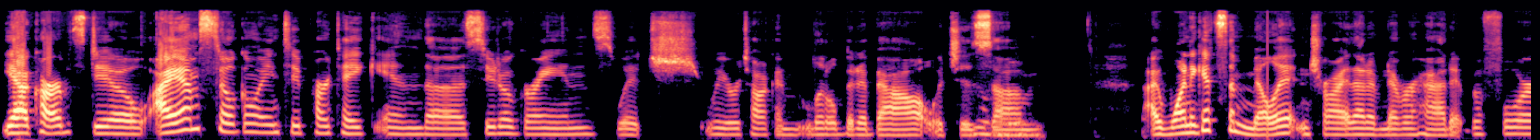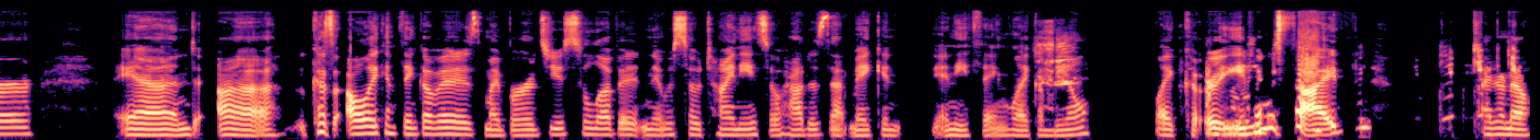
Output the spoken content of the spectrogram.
Yeah, carbs do. I am still going to partake in the pseudo grains, which we were talking a little bit about, which is Mhm. um I want to get some millet and try that. I've never had it before. And uh because all I can think of it is my birds used to love it and it was so tiny. So how does that make an, anything like a meal? Like or Mhm. even a side? I don't know.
